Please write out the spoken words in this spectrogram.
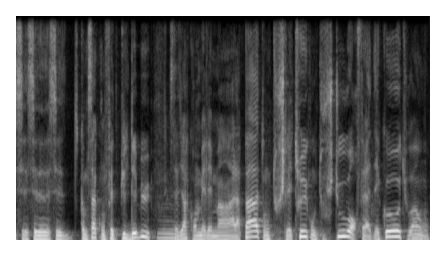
c'est- comme ça qu'on fait depuis le début. C'est-à-dire qu'on met les mains à la pâte, on touche les trucs, on touche tout, on refait la déco, tu vois. on-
